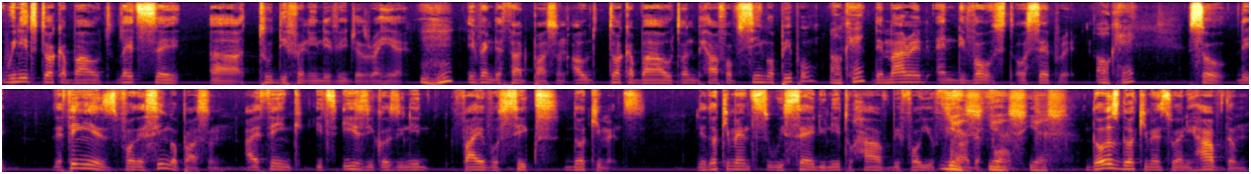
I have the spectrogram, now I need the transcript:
we need to talk about let's say uh, two different individuals right here. Even the third person, I would talk about on behalf of single people, Okay. they're married and divorced or separate. Okay. So the the thing is, for the single person, I think it's easy because you need five or six documents. The documents we said you need to have before you fill out the Yes. form. Yes. Yes. Those documents, when you have them,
